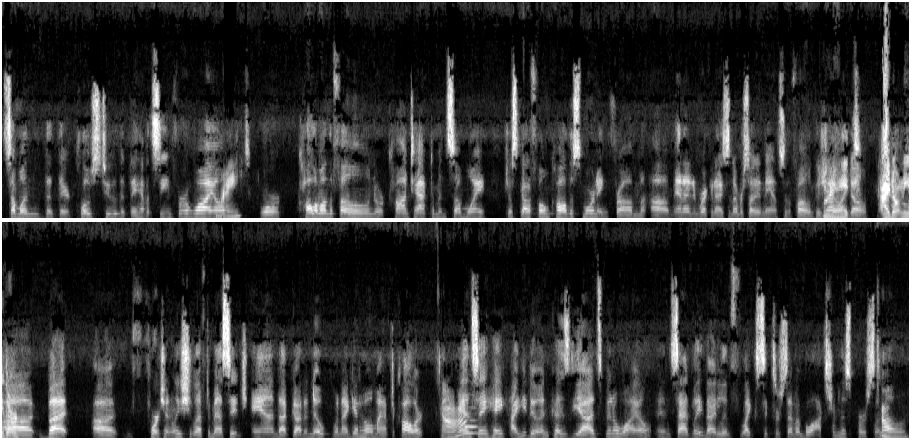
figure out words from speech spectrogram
someone that they're close to that they haven't seen for a while, Right. or call them on the phone or contact them in some way. Just got a phone call this morning from, um, and I didn't recognize the number, so I didn't answer the phone because you know I don't. I don't either. Uh, but uh, fortunately, she left a message, and I've got a note when I get home. I have to call her oh. and say, "Hey, how you doing?" Because yeah, it's been a while, and sadly, I live like six or seven blocks from this person. oh.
